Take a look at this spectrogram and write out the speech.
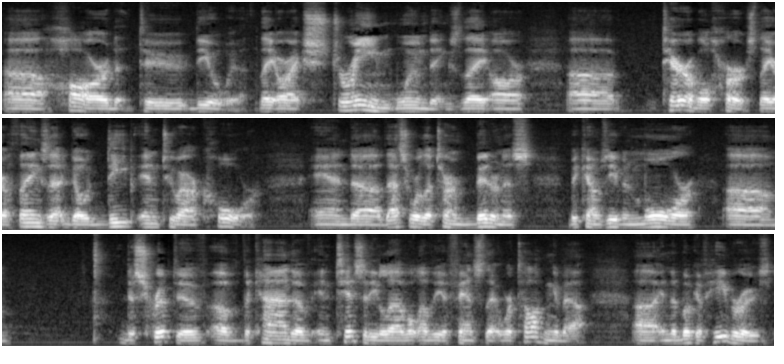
uh, hard to deal with. They are extreme woundings. They are uh, terrible hurts. They are things that go deep into our core, and uh, that's where the term bitterness becomes even more um, descriptive of the kind of intensity level of the offense that we're talking about. Uh, in the book of Hebrews,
